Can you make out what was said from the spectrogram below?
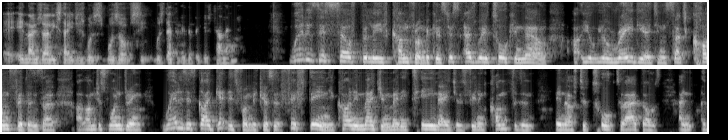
in those early stages was was obviously was definitely the biggest challenge. Where does this self belief come from? Because just as we're talking now, uh, you're, radiating such confidence. I, I'm just wondering where does this guy get this from? Because at 15, you can't imagine many teenagers feeling confident enough to talk to adults and uh,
